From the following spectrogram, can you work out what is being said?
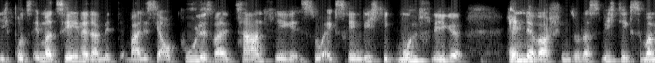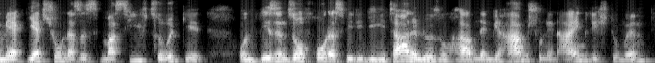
Ich putze immer Zähne damit, weil es ja auch cool ist, weil Zahnpflege ist so extrem wichtig, Mundpflege, Hände waschen, so das Wichtigste. Man merkt jetzt schon, dass es massiv zurückgeht. Und wir sind so froh, dass wir die digitale Lösung haben, denn wir haben schon in Einrichtungen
